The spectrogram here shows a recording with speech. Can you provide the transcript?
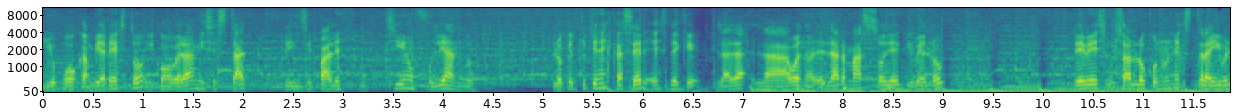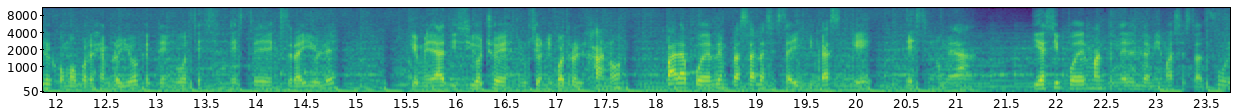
y yo puedo cambiar esto, y como verán, mis stats principales siguen fulleando. Lo que tú tienes que hacer es de que la, bueno, el arma Zodiac Develop debes usarlo con un extraíble como por ejemplo yo que tengo este, este extraíble que me da 18 de destrucción y 4 lejano para poder reemplazar las estadísticas que este no me da. Y así poder mantener la misma stat full.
